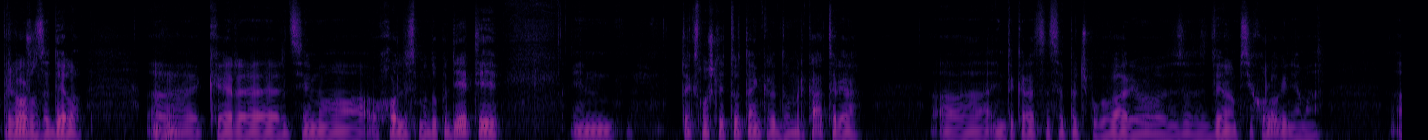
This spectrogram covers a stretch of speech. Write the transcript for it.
priložnost za delo. Uh -huh. uh, ker recimo hodili smo do podjetij in tako smo šli tudi enkrat do Merkatorja. Uh, in takrat sem se pač pogovarjal z, z dvema psihologinjama. Uh,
